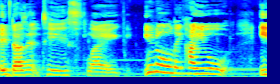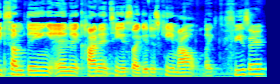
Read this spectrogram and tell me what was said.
it doesn't taste like you know like how you eat something and it kind of tastes like it just came out like the freezer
